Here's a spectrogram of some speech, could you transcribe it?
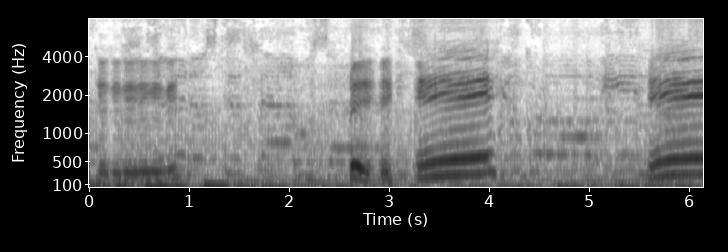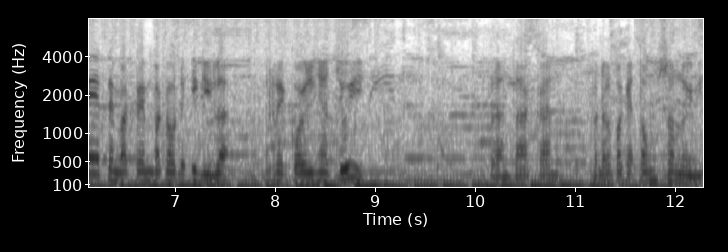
Oke oke oke oke oke oke. Eh eh eh. Eh tembak-tembak kau udah gila. Recoilnya cuy. Berantakan padahal pakai Thompson loh ini.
